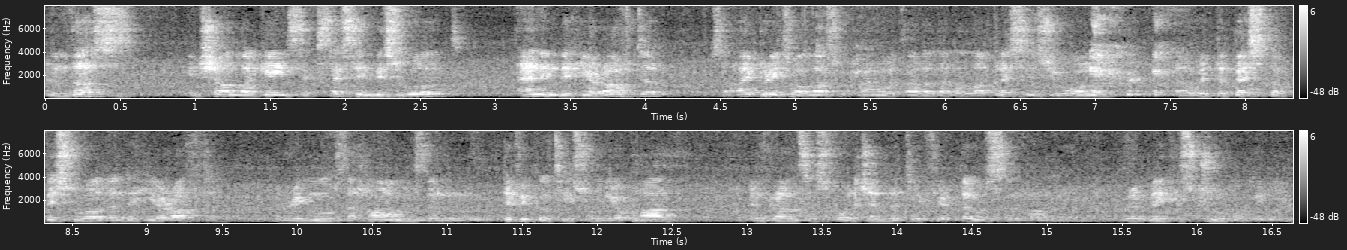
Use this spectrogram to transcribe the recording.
And thus inshallah, gain success in this world and in the hereafter. So I pray to Allah subhanahu wa ta'ala that Allah blesses you all uh, with the best of this world and the hereafter and removes the harms and difficulties from your path and grants us all Jannatul Firdaus and make us true mu'mineen.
